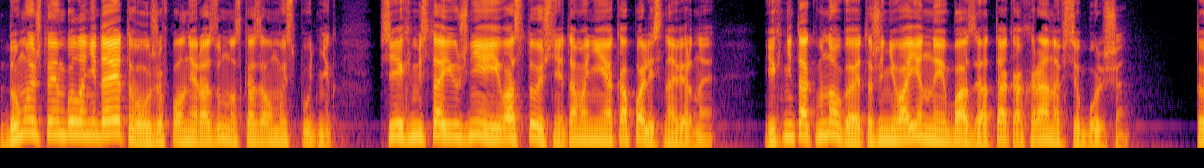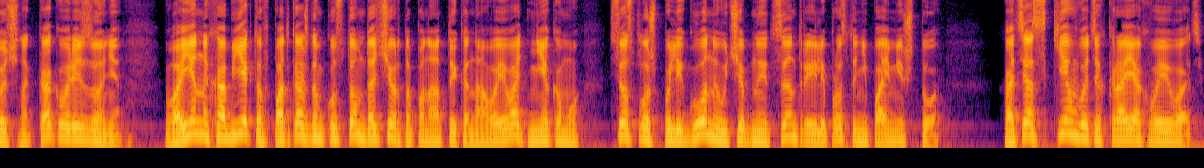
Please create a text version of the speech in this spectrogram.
«Думаю, что им было не до этого», — уже вполне разумно сказал мой спутник. «Все их места южнее и восточнее, там они и окопались, наверное». Их не так много, это же не военные базы, а так охрана все больше. Точно, как в Аризоне. Военных объектов под каждым кустом до черта понатыкано, а воевать некому. Все сплошь полигоны, учебные центры или просто не пойми что. Хотя с кем в этих краях воевать?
